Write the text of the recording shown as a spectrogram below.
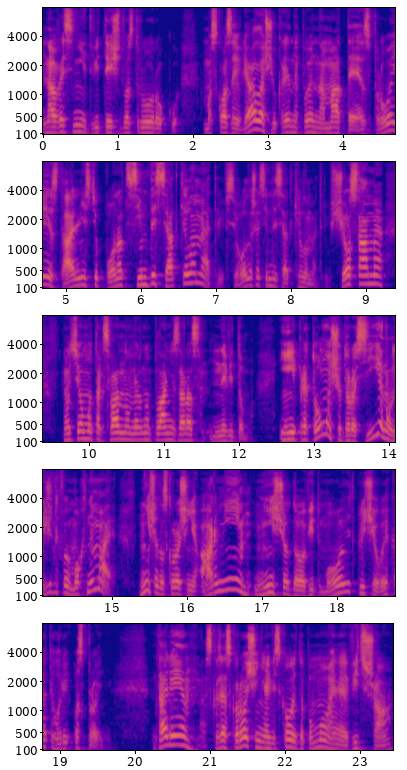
навесні 2022 року, Москва заявляла, що Україна повинна мати зброї з дальністю понад 70 кілометрів, всього лише 70 кілометрів. Що саме у цьому так званому мирному плані зараз невідомо. І при тому, що до Росії аналогічних вимог немає ні щодо скорочення армії, ні щодо відмови від ключових категорій озброєння. Далі сказати, скорочення військової допомоги від США,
